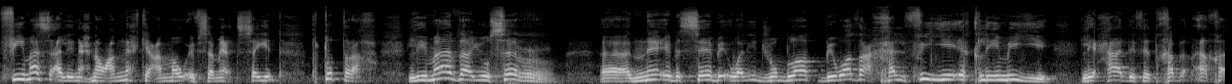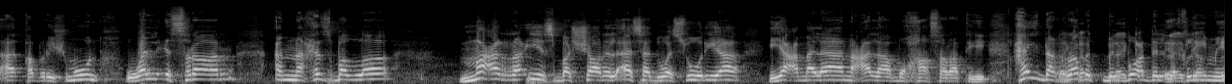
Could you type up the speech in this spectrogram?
في مسألة نحن وعم نحكي عن موقف سماحة السيد بتطرح. لماذا يصر النائب السابق وليد جنبلاط بوضع خلفية إقليمية لحادثة قبر شمون والإصرار أن حزب الله مع الرئيس بشار الأسد وسوريا يعملان على محاصرته. هيدا الربط بالبعد الإقليمي.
